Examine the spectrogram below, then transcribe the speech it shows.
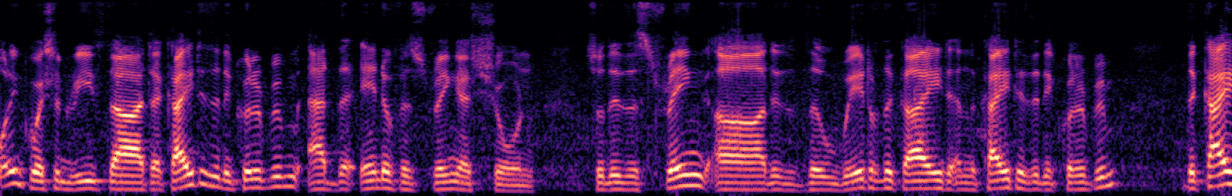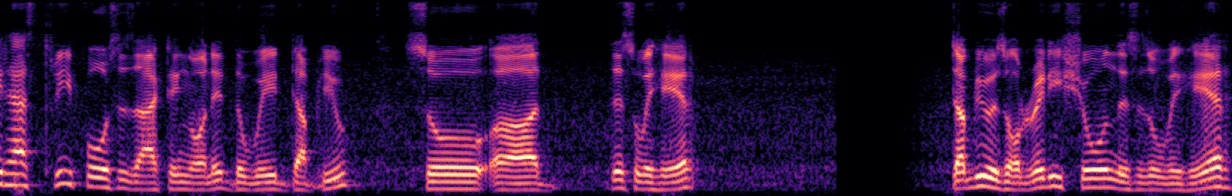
Following question reads that a kite is in equilibrium at the end of a string as shown. So there's a string, uh, this is the weight of the kite and the kite is in equilibrium. The kite has three forces acting on it, the weight W. So uh, this over here, W is already shown, this is over here.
